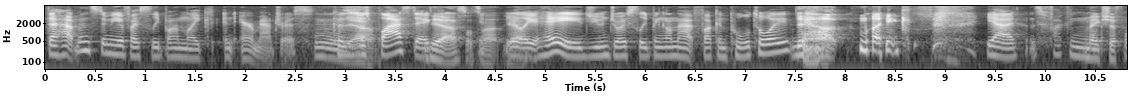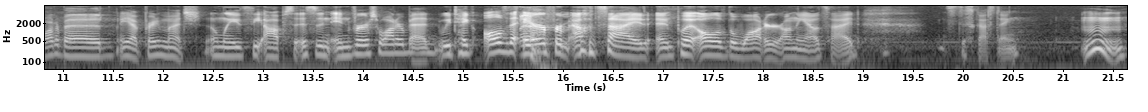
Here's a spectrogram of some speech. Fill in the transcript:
that happens to me if I sleep on like an air mattress mm, because yeah. it's just plastic. Yeah, so it's not. You're like, hey, do you enjoy sleeping on that fucking pool toy? yeah, like, yeah, it's fucking. makeshift waterbed. yeah, pretty much. Only it's the opposite. It's an inverse waterbed. We take all of the air from outside and put all of the water on the outside. It's disgusting. Mmm.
